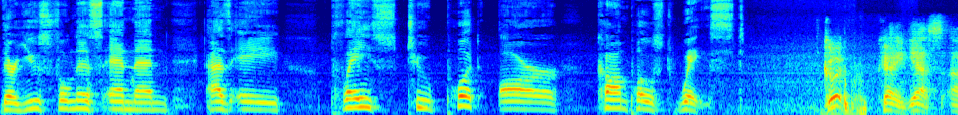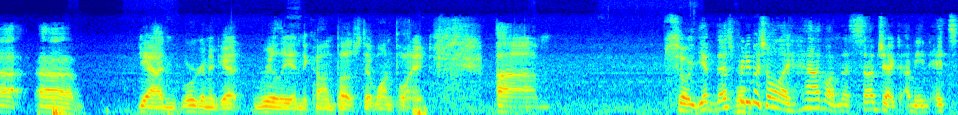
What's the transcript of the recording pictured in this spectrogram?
their usefulness and then as a place to put our compost waste. Good. Okay. Yes. Uh, uh, yeah, and we're gonna get really into compost at one point. Um, so yeah, that's pretty much all I have on this subject. I mean, it's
